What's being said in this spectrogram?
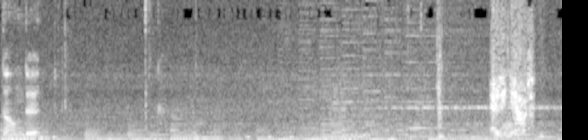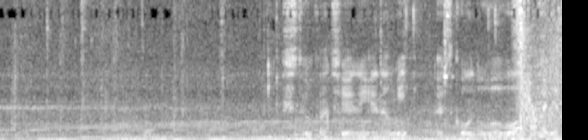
Down then. Heading out. Still can't see any enemy. Let's go on Overwatch. Affirmative.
